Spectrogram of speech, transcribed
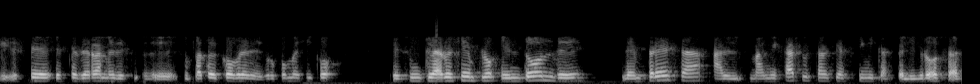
este, este derrame de, sulfato de cobre del Grupo México es un claro ejemplo en donde la empresa, al manejar sustancias químicas peligrosas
